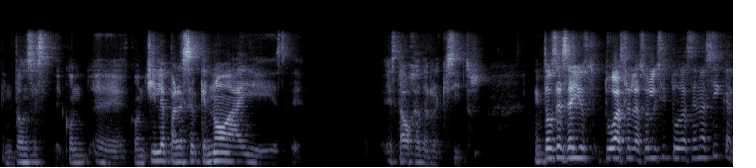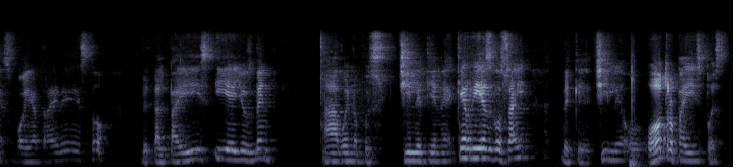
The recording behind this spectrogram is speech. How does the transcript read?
Entonces, eh, con, Chile parece que no hay este, esta hoja de requisitos. Entonces ellos, tú haces la solicitud en ASICA, les voy a traer esto de tal país y ellos ven, ah, bueno, pues Chile tiene, ¿qué riesgos hay de que Chile o otro país, pues,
